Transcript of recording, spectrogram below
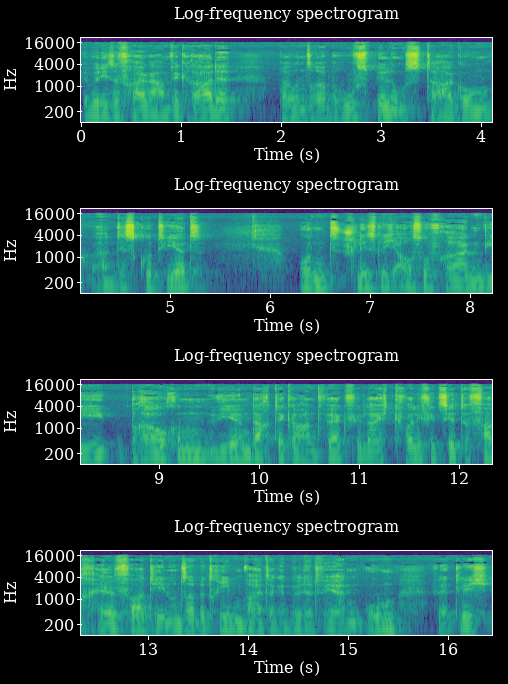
Über diese Frage haben wir gerade bei unserer Berufsbildungstagung äh, diskutiert. Und schließlich auch so Fragen wie, brauchen wir im Dachdeckerhandwerk vielleicht qualifizierte Fachhelfer, die in unseren Betrieben weitergebildet werden, um wirklich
